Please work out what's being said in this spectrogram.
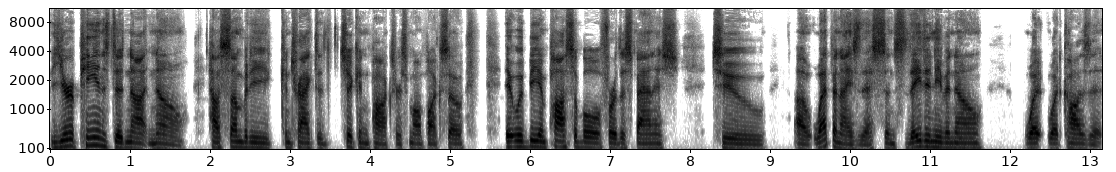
the Europeans did not know how somebody contracted chickenpox or smallpox. So it would be impossible for the Spanish to uh, weaponize this since they didn't even know what what caused it.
